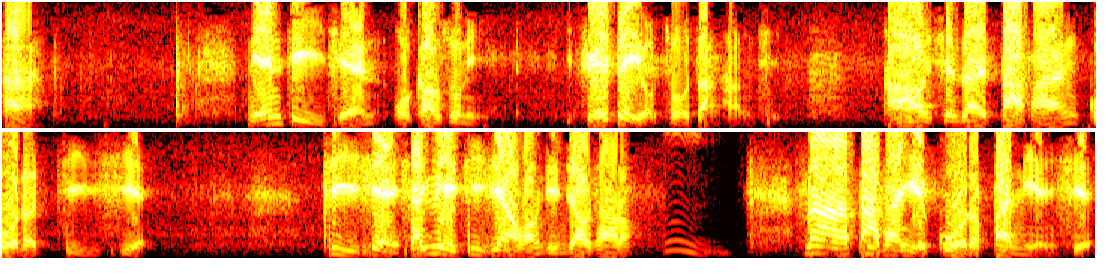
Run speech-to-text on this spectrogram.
啊？年底以前，我告诉你，绝对有做涨行情。好，现在大盘过了季线。季线，像月季线要黄金交叉咯。嗯，那大盘也过了半年线，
